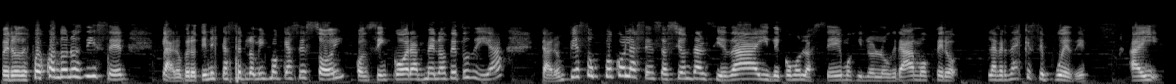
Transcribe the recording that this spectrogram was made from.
pero después cuando nos dicen, claro, pero tienes que hacer lo mismo que haces hoy con cinco horas menos de tu día, claro, empieza un poco la sensación de ansiedad y de cómo lo hacemos y lo logramos, pero la verdad es que se puede. Hay,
